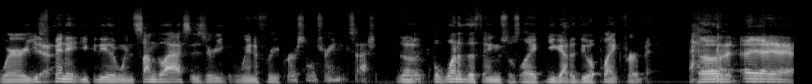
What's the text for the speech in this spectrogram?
where you Yeah. spin it, you could either win sunglasses or you could win a free personal training session. No. But one of the things was like, you got to do a plank for a minute. Oh, yeah, yeah, yeah.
